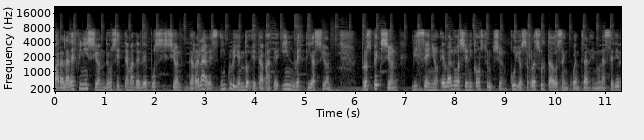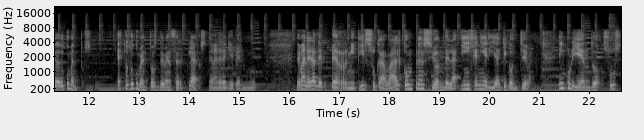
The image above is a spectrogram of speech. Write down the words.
para la definición de un sistema de deposición de relaves, incluyendo etapas de investigación, prospección, diseño, evaluación y construcción, cuyos resultados se encuentran en una serie de documentos. Estos documentos deben ser claros, de manera que de manera de permitir su cabal comprensión de la ingeniería que conllevan, incluyendo sus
